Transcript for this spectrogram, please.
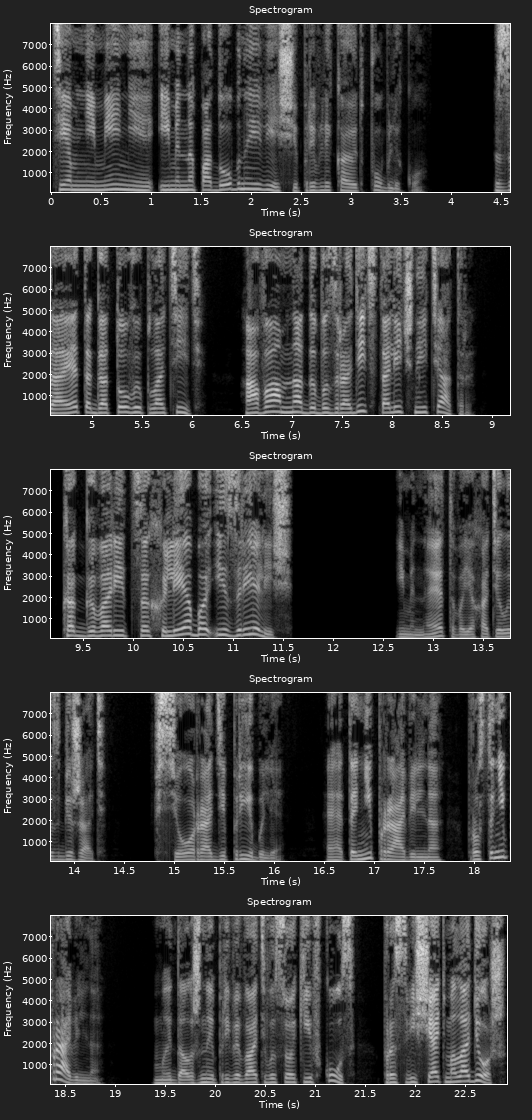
Тем не менее, именно подобные вещи привлекают публику. За это готовы платить, а вам надо возродить столичный театр — как говорится, хлеба и зрелищ. Именно этого я хотел избежать. Все ради прибыли. Это неправильно, просто неправильно. Мы должны прививать высокий вкус, просвещать молодежь.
